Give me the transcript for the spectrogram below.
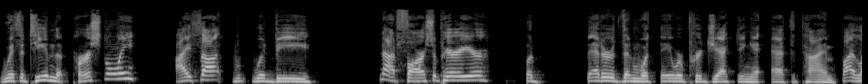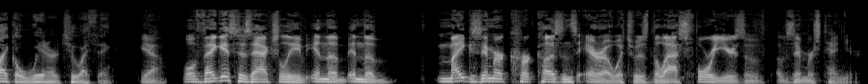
with a team that personally I thought would be not far superior, but better than what they were projecting at- the time by like a win or two. I think. Yeah. Well, Vegas has actually in the in the Mike Zimmer Kirk Cousins era, which was the last four years of, of Zimmer's tenure.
